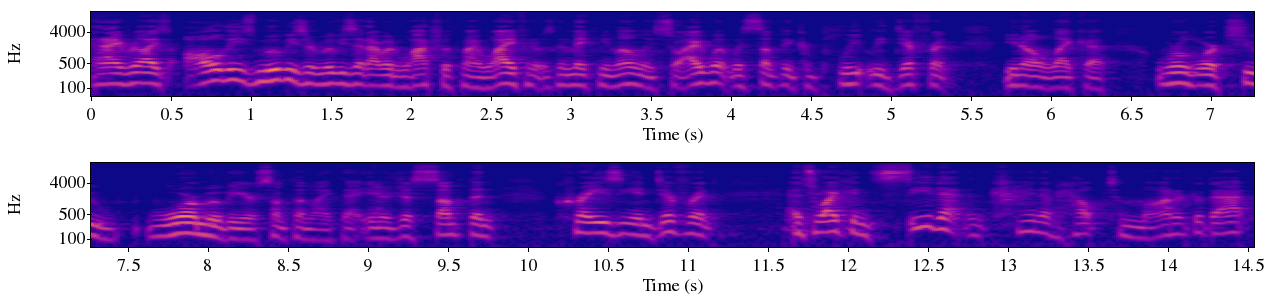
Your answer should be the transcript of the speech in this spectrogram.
and I realized all these movies are movies that I would watch with my wife and it was going to make me lonely. So I went with something completely different, you know, like a World War II war movie or something like that, you know, just something crazy and different. And so I can see that and kind of help to monitor that.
